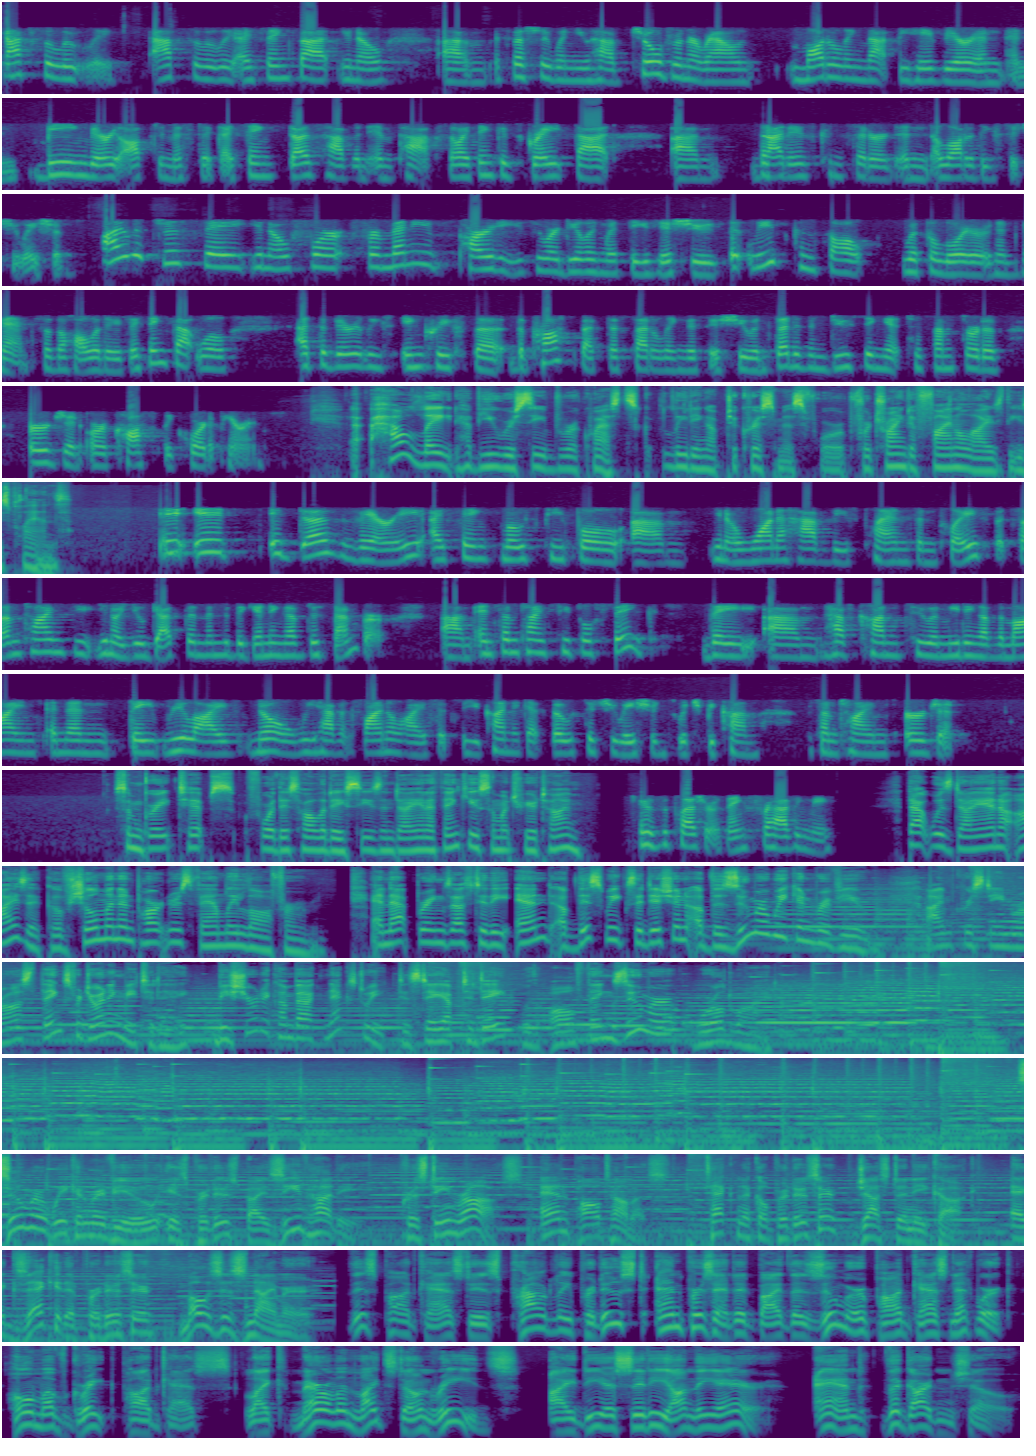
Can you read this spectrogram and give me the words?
Absolutely, absolutely. I think that you know, um, especially when you have children around, modeling that behavior and and being very optimistic, I think does have an impact. So I think it's great that. Um, that is considered in a lot of these situations. I would just say, you know, for, for many parties who are dealing with these issues, at least consult with the lawyer in advance of the holidays. I think that will, at the very least, increase the, the prospect of settling this issue instead of inducing it to some sort of urgent or costly court appearance. Uh, how late have you received requests leading up to Christmas for, for trying to finalize these plans? It, it it does vary. I think most people, um, you know, want to have these plans in place, but sometimes you, you know, you get them in the beginning of December, um, and sometimes people think they um, have come to a meeting of the minds, and then they realize, no, we haven't finalized it. So you kind of get those situations which become sometimes urgent. Some great tips for this holiday season, Diana. Thank you so much for your time. It was a pleasure. Thanks for having me. That was Diana Isaac of Shulman and Partners Family Law Firm. And that brings us to the end of this week's edition of the Zoomer Week in Review. I'm Christine Ross. Thanks for joining me today. Be sure to come back next week to stay up to date with all things Zoomer worldwide. Zoomer Week in Review is produced by Zeev Hadi, Christine Ross, and Paul Thomas. Technical producer, Justin Eacock. Executive producer, Moses Znaimer. This podcast is proudly produced and presented by the Zoomer Podcast Network, home of great podcasts like Marilyn Lightstone Reads, Idea City on the Air, and The Garden Show.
